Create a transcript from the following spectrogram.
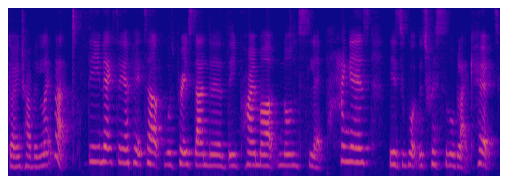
going travelling like that. The next thing I picked up was pretty standard, the Primark non-slip hangers. These have got the twistable black hooks,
